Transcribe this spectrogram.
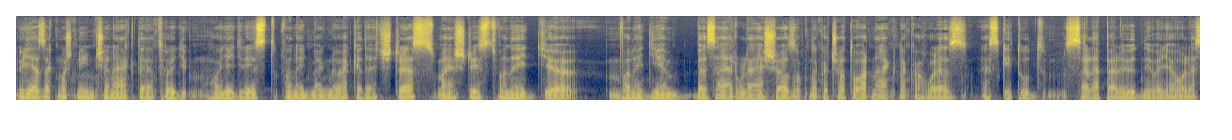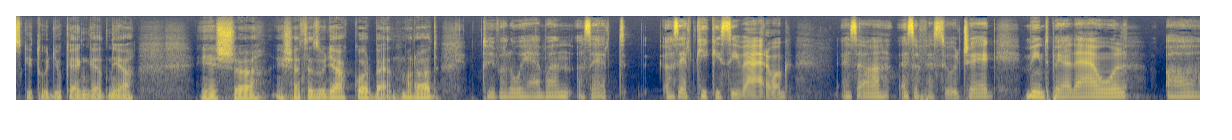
Ugye ezek most nincsenek, tehát hogy, hogy egyrészt van egy megnövekedett stressz, másrészt van egy van egy ilyen bezárulása azoknak a csatornáknak, ahol ez, ez ki tud szelepelődni, vagy ahol ezt ki tudjuk engedni. A, és, és hát ez ugye akkor bent marad. Hogy valójában azért, azért kikiszivárog ez a, ez a feszültség, mint például a,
